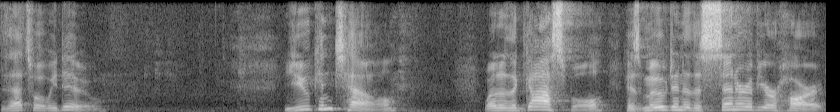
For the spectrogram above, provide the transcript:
That's what we do. You can tell whether the gospel has moved into the center of your heart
